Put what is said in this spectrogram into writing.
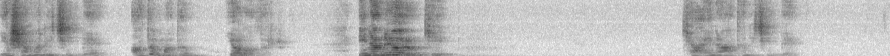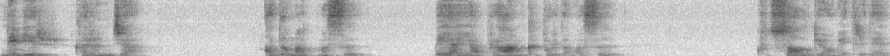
yaşamın içinde adım adım yol alır. İnanıyorum ki kainatın içinde ne bir karınca adım atması veya yaprağın kıpırdaması kutsal geometride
